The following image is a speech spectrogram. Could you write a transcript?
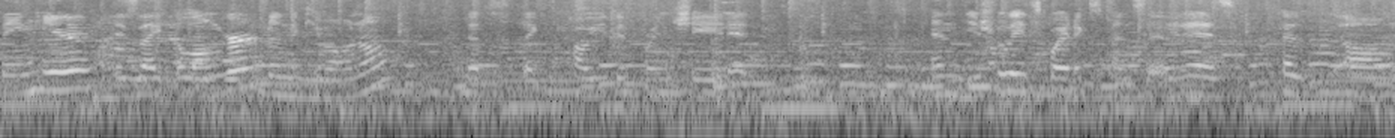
thing here is like longer than the kimono. That's like how you differentiate it. And usually it's quite expensive. It is. Because um,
